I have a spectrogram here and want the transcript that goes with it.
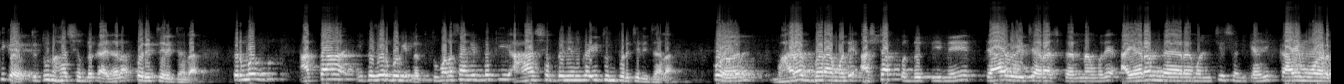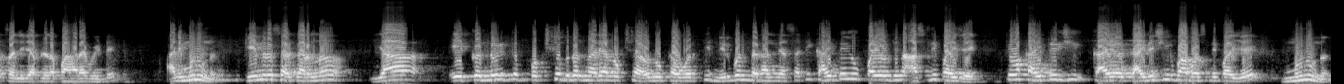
ठीक आहे तिथून हा शब्द काय झाला? परिचलित झाला. तर मग आता इथं जर बघितलं तुम्हाला सांगितलं की हा शब्द नेमका इथून प्रचलित झाला. पण भारतभरामध्ये अशा पद्धतीने त्यावेळच्या राजकारणामध्ये आयाराम गयारामांची संख्या ही कायम वाढत चाललेली आपल्याला पाहायला मिळते. आणि म्हणून केंद्र सरकारनं या एकंदरीत पक्ष बदलणाऱ्या लोकशा लोकांवरती निर्बंध घालण्यासाठी काहीतरी उपाययोजना असली पाहिजे किंवा काहीतरी काय कायदेशीर बाब असली पाहिजे. म्हणून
